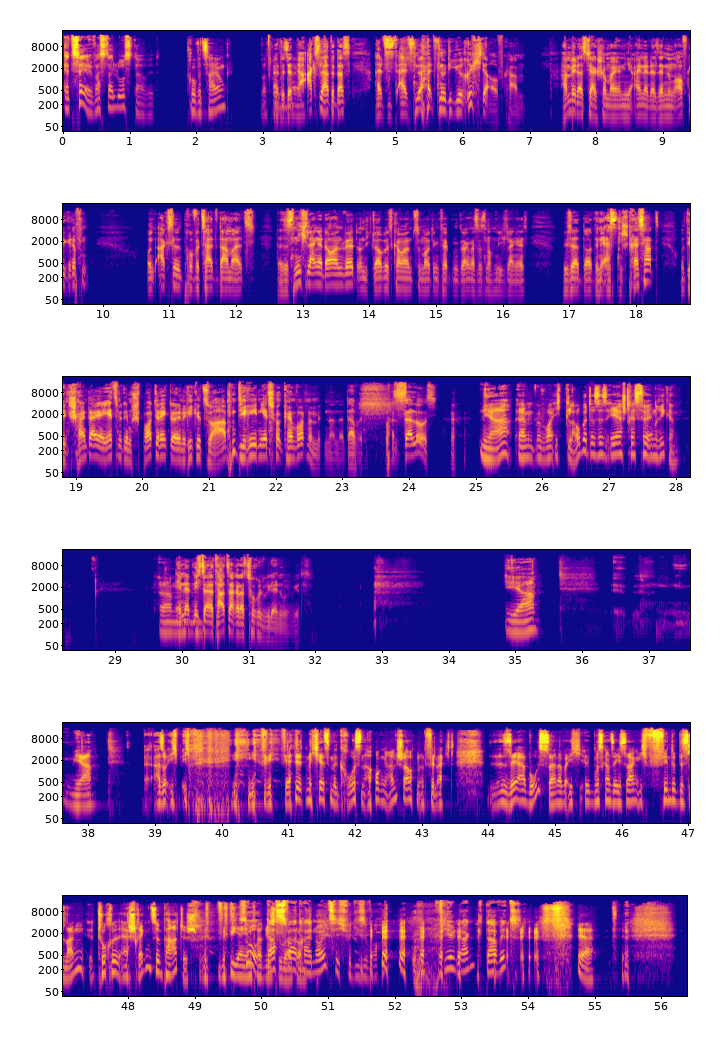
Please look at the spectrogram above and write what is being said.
Erzähl, was da los, David? Prophezeiung? Was Also der, der Axel hatte das, als, es- als, nur, als nur die Gerüchte aufkamen, haben wir das ja schon mal in einer der Sendungen aufgegriffen. Und Axel prophezeite damals, dass es nicht lange dauern wird, und ich glaube, das kann man zum heutigen Zeitpunkt sagen, dass es noch nicht lange ist, bis er dort den ersten Stress hat. Und den scheint er ja jetzt mit dem Sportdirektor Enrique zu haben. Die reden jetzt schon kein Wort mehr miteinander. David, was ist da los? Ja, ähm, ich glaube, das ist eher Stress für Enrique. Ähm, Ändert nicht seine Tatsache, dass Tuchel wieder involviert ist. Ja. Ja. Also ich, ich, ihr werdet mich jetzt mit großen Augen anschauen und vielleicht sehr erbost sein, aber ich muss ganz ehrlich sagen, ich finde bislang Tuchel erschreckend sympathisch, wie er so, in Paris das war 3,90 für diese Woche. Vielen Dank, David. Ja.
